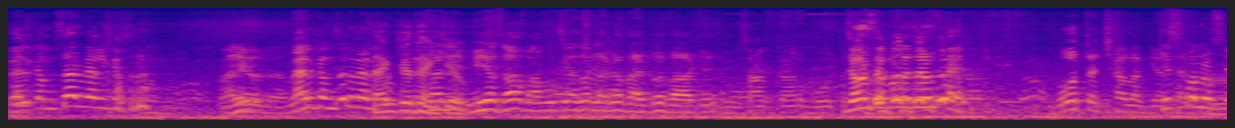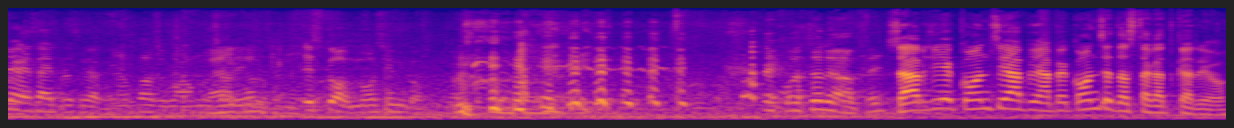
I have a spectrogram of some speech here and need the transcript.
welcome sir welcome welcome sir welcome thank you thank you मियाँ साहब आपको कैसा लगा साइप्रस आके? सरकार बहुत ज़ोर से बोलो ज़ोर से। बहुत अच्छा लग गया किसको लूट साइप्रस में। अभी? बस वहाँ इसको मोहसिन को। क्वेश्चन है आपसे। साहब जी ये कौन से आप यहाँ पे कौन से दस्तखत कर रहे हो?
